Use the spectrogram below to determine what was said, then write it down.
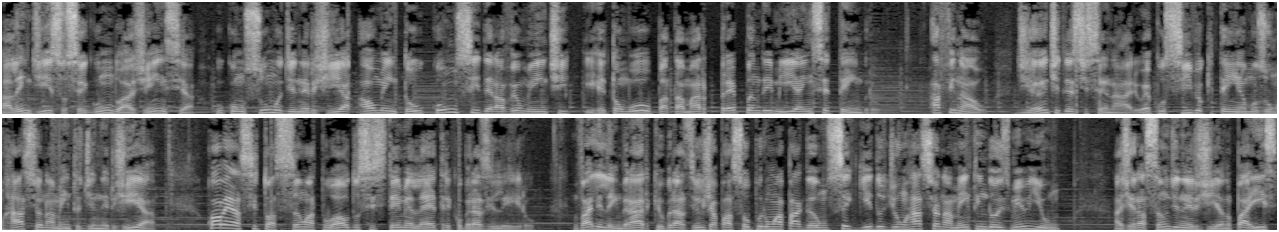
Além disso, segundo a agência, o consumo de energia aumentou consideravelmente e retomou o patamar pré-pandemia em setembro. Afinal, diante deste cenário, é possível que tenhamos um racionamento de energia? Qual é a situação atual do sistema elétrico brasileiro? Vale lembrar que o Brasil já passou por um apagão seguido de um racionamento em 2001 a geração de energia no país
